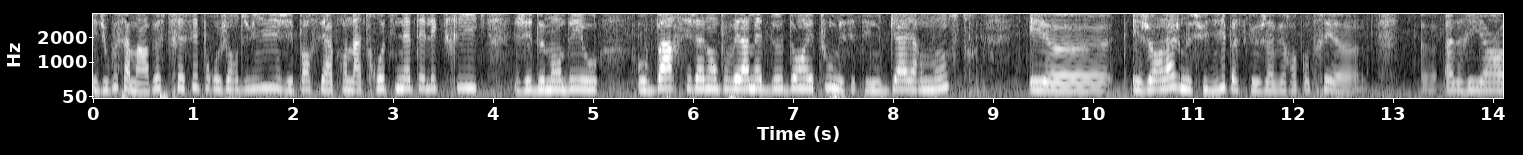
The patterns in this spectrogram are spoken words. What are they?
Et du coup, ça m'a un peu stressée pour aujourd'hui. J'ai pensé à prendre la trottinette électrique. J'ai demandé au, bar si jamais on pouvait la mettre dedans et tout, mais c'était une galère monstre. Et, euh, genre là, je me suis dit, parce que j'avais rencontré euh, euh, Adrien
